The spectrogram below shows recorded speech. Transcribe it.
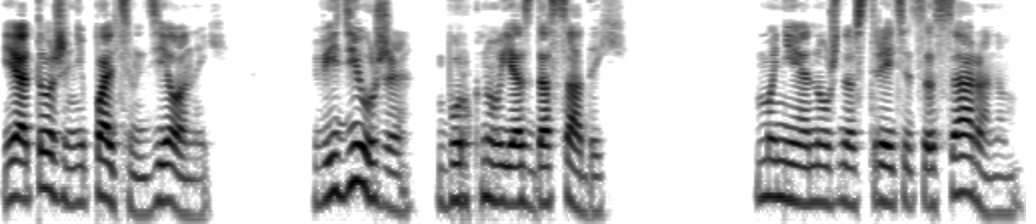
я тоже не пальцем деланный». «Веди уже», — буркнул я с досадой. Мне нужно встретиться с Аароном.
